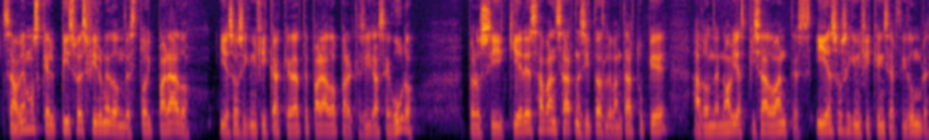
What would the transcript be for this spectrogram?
Sabemos que el piso es firme donde estoy parado y eso significa quédate parado para que sigas seguro. Pero si quieres avanzar necesitas levantar tu pie a donde no habías pisado antes y eso significa incertidumbre.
